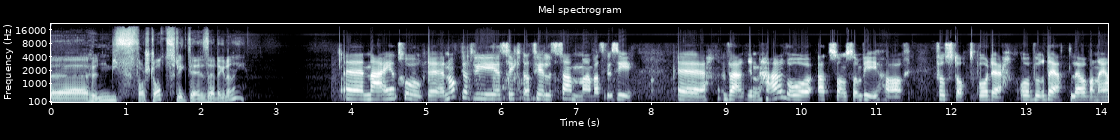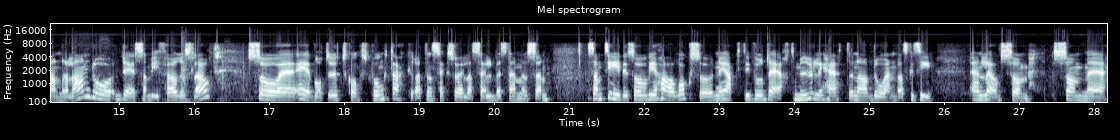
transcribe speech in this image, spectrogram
eh, hun misforstått, slik dere ser det, Grønning? Nei, jeg tror nok at vi sikter til samme hva skal vi si, vern her. Og at sånn som vi har forstått både og vurdert lovene i andre land og det som vi foreslår, så eh, er vårt utgangspunkt akkurat den seksuelle selvbestemmelsen. Samtidig så vi har også nøyaktig vurdert muligheten av en, si, en lov som, som eh,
